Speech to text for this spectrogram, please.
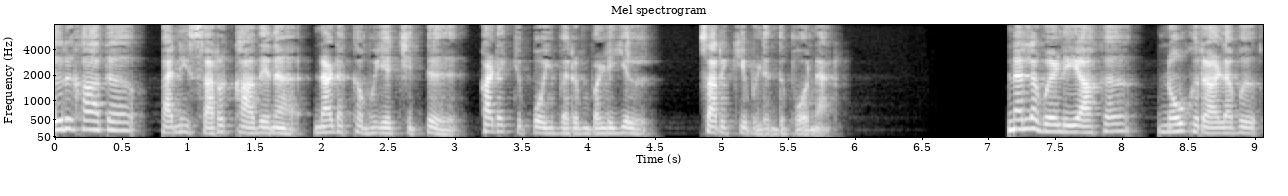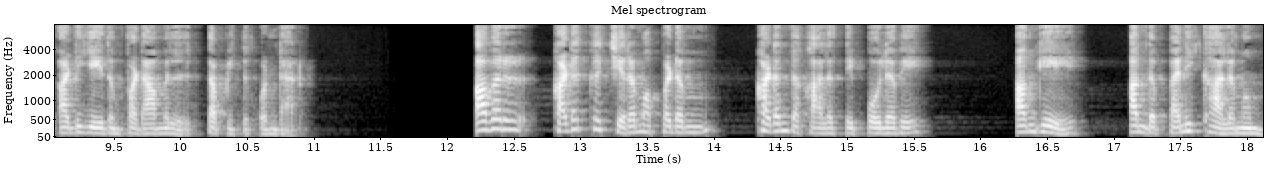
இறுகாத பனி சறுக்காதென நடக்க முயற்சித்து கடைக்கு போய் வரும் வழியில் சறுக்கி விழுந்து போனார். நல்ல வேளையாக நோகிற அளவு அடியேதும் படாமல் தப்பித்துக் கொண்டார். அவர் கடக்கச் சிரமப்படும் கடந்த காலத்தைப் போலவே அங்கே அந்த பனிக்காலமும்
